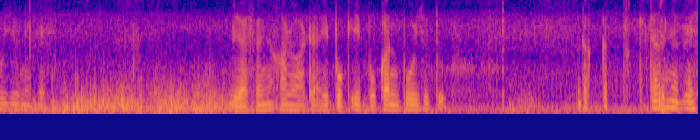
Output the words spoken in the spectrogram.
puyuh nih guys biasanya kalau ada ipuk-ipukan puyuh tuh deket sekitarnya guys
